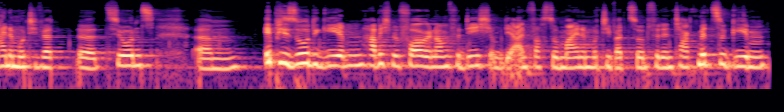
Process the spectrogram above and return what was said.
eine Motivations-Episode ähm, geben, habe ich mir vorgenommen für dich, um dir einfach so meine Motivation für den Tag mitzugeben.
